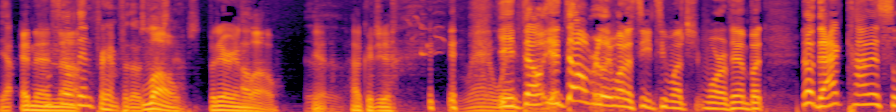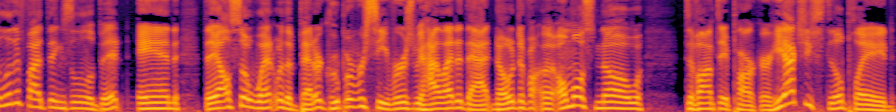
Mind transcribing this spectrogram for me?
Yep. And then Who filled uh, in for him for those low, snaps? Valerian Oh. Low. Yeah. How could you? Ran away. you don't you don't really want to see too much more of him. But no, that kind of solidified things a little bit, and they also went with a better group of receivers. We highlighted that. No, uh, almost no DeVante Parker. He actually still played,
